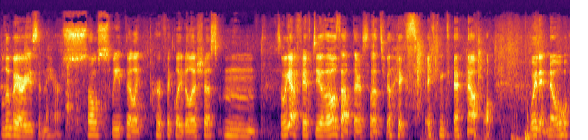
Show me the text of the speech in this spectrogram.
blueberries, and they are so sweet. They're like perfectly delicious. Mmm. So we got 50 of those out there, so that's really exciting to know. We didn't know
